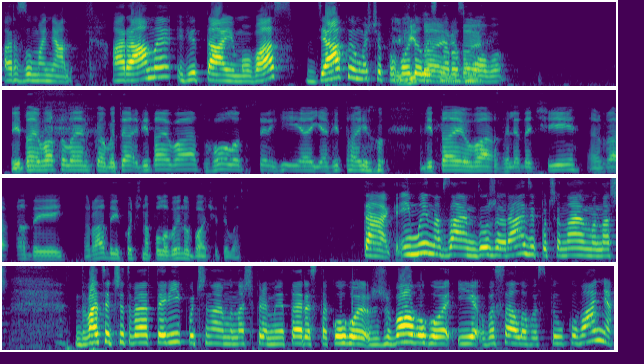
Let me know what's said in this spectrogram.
Арзуманян. Араме, вітаємо вас. Дякуємо, що погодились Вітаю, на вітаю. розмову. Вітаю вас, Оленко. Вітаю, вітаю вас, голос Сергія. Я вітаю, вітаю вас, глядачі. Радий, радий, хоч наполовину бачити вас. Так, і ми навзаєм дуже раді. Починаємо наш 24-й рік. Починаємо наш прямий етери з такого жвавого і веселого спілкування.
